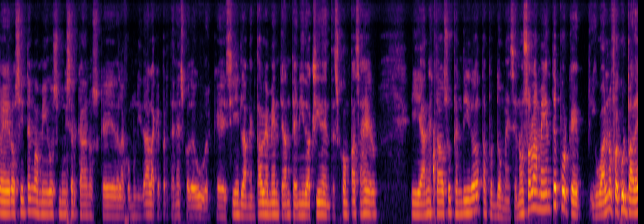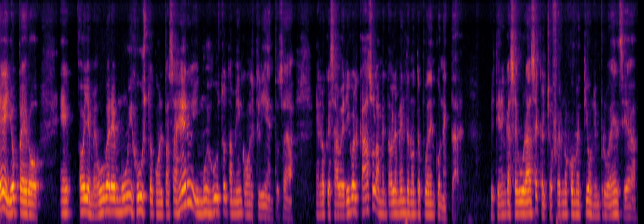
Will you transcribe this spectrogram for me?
pero sí tengo amigos muy cercanos que de la comunidad a la que pertenezco de Uber, que sí lamentablemente han tenido accidentes con pasajeros y han estado suspendidos hasta por dos meses. No solamente porque igual no fue culpa de ellos, pero eh, óyeme, Uber es muy justo con el pasajero y muy justo también con el cliente. O sea, en lo que se averigua el caso, lamentablemente no te pueden conectar. Y tienen que asegurarse que el chofer no cometió una imprudencia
